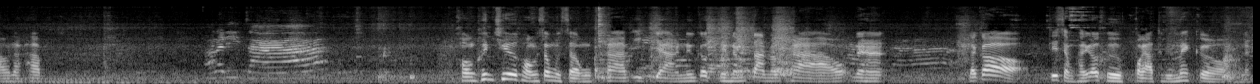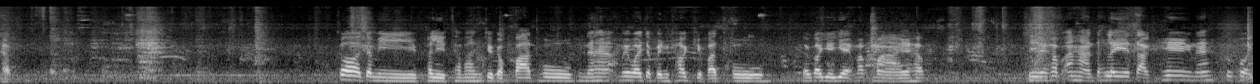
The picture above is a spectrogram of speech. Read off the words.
วนะครับ อะไรดีจ้าของขึ้นชื่อของสมุทรสงครามอีกอย่างหนึ่งก็คือน้ำตาลมะพร้าวนะฮะ แล้วก็ที่สำคัญก็คือปลาทูแม่กลองนะครับ ก็จะมีผลิตภัณฑ์เกี่ยวกับปลาทูนะฮะ ไม่ว่าจะเป็นข้าวเกรี๊ยวปลาทู แล้วก็เยอะแยะมากมายนะครับ นี่นะครับอาหารทะเลตากแห้งนะทุกคน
